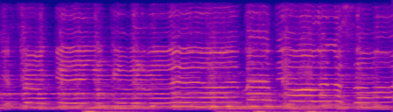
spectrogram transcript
Es aquello que verdea en medio de la sabana.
